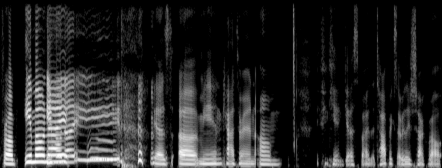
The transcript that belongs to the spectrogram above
From Emo Night. Emo night. yes, uh, me and Catherine, um, if you can't guess by the topics that we like to talk about,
